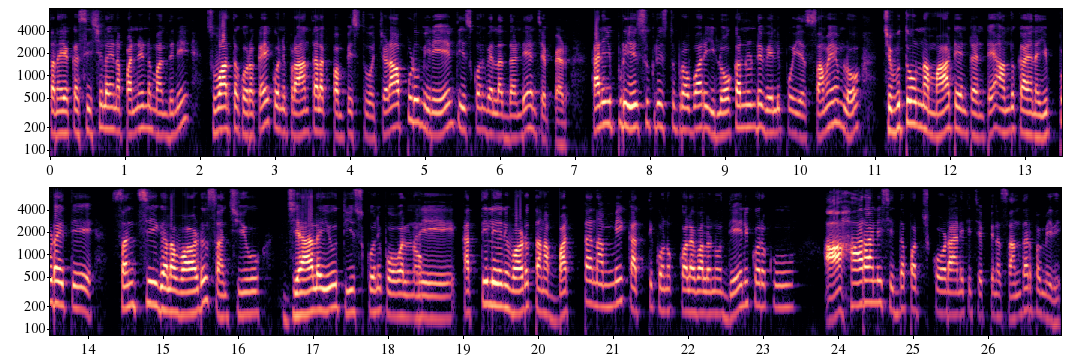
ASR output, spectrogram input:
తన యొక్క శిష్యులైన పన్నెండు మందిని సువార్త కొరకై కొన్ని ప్రాంతాలకు పంపిస్తూ వచ్చాడు. అప్పుడు మీరు ఏం తీసుకొని వెళ్ళొద్దండి అని చెప్పాడు. కానీ ఇప్పుడు యేసుక్రీస్తు ప్రభువారు ఈ లోకం నుండి వెళ్ళిపోయే సమయంలో చెబుతూ ఉన్న మాట ఏంటంటే అందుకు ఆయన ఎప్పుడైతే సంచి గలవాడు సంచియు జాలయు తీసుకొని పోవలను. కత్తి లేనివాడు తన బట్ట నమ్మి కత్తి కొనుక్కోలేవలను? దేని కొరకు? ఆహారాన్ని సిద్ధపరచుకోవడానికి చెప్పిన సందర్భం ఇది.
